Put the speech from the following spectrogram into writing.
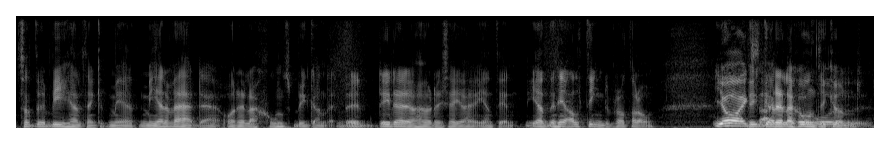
Så att det blir helt enkelt mer ett mervärde och relationsbyggande. Det, det är det jag hör dig säga egentligen. Egentligen i allting du pratar om. Ja, exakt. Bygga relation till kund.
